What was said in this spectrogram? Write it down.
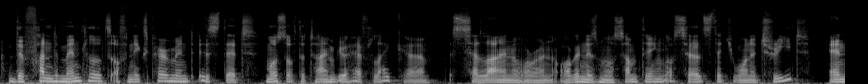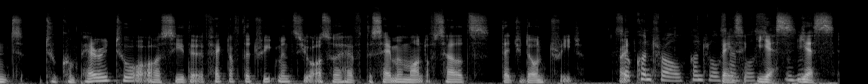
the fundamentals of an experiment is that most of the time you have like a cell line or an organism or something or cells that you want to treat. And to compare it to or see the effect of the treatments, you also have the same amount of cells that you don't treat. So Right. control, control Basic. samples. Yes, Mhm. yes.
